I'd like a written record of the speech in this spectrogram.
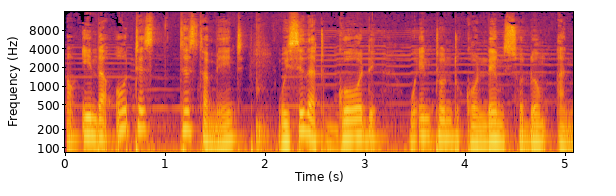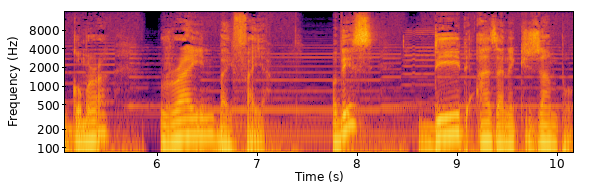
now, in the Old Testament, we see that God went on to condemn Sodom and Gomorrah, rain by fire. Now, this did as an example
